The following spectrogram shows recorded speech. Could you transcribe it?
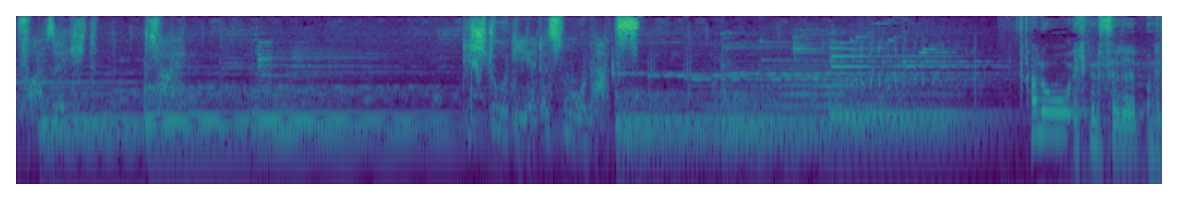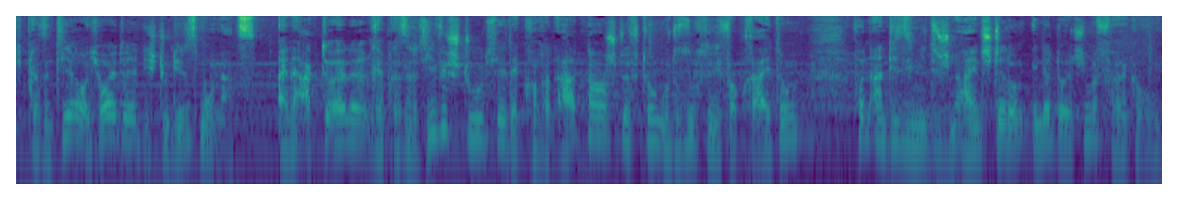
Vorsicht. Studie des Monats. Hallo, ich bin Philipp und ich präsentiere euch heute die Studie des Monats. Eine aktuelle repräsentative Studie der Konrad-Adenauer-Stiftung untersuchte die Verbreitung von antisemitischen Einstellungen in der deutschen Bevölkerung.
